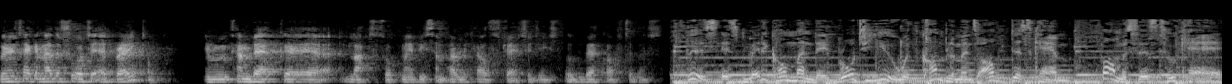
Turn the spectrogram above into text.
We're going to take another shorter ad break. And we'll come back, uh, I'd like to talk maybe some public health strategies. We'll be back after this. This is Medical Monday brought to you with compliments of Dis-Chem, pharmacists who care.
